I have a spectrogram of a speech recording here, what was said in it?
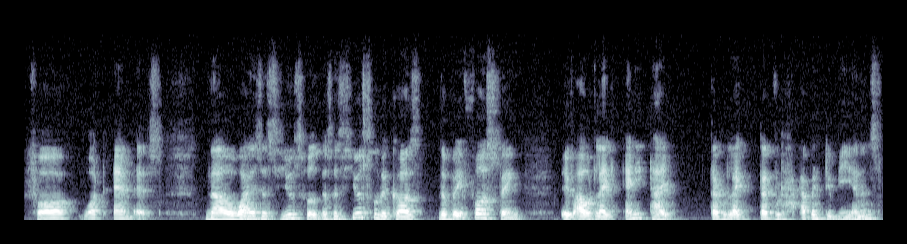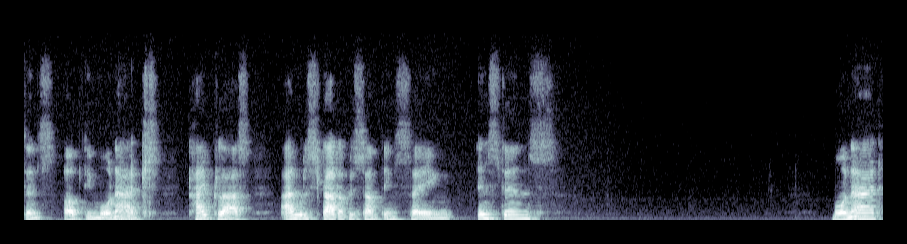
for what m is. Now why is this useful? This is useful because the very first thing if I would like any type that would like that would happen to be an instance of the monads type class, I'm going to start off with something saying instance monad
